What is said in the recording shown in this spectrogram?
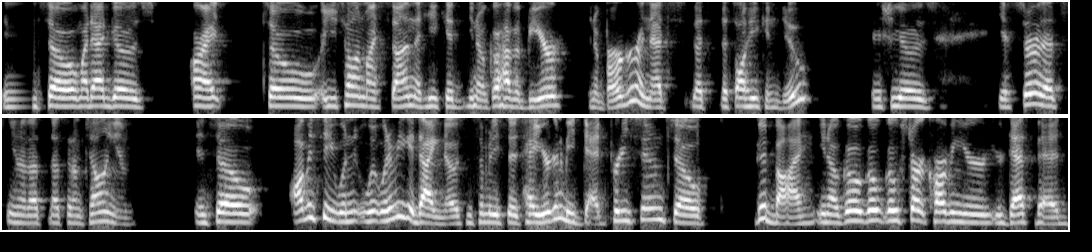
And so my dad goes, all right, so are you telling my son that he could, you know, go have a beer and a burger and that's, that's, that's all he can do? And she goes, yes, sir. That's, you know, that, that's what I'm telling him. And so obviously when, whenever you get diagnosed and somebody says, Hey, you're going to be dead pretty soon. So goodbye, you know, go, go, go start carving your, your deathbed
